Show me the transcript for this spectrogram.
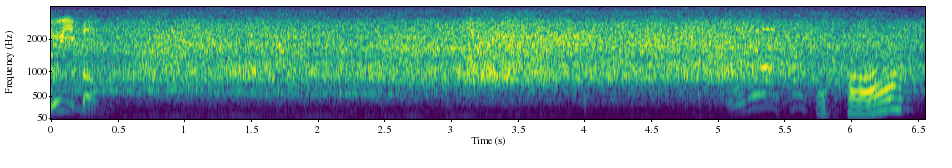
ルイボンこれはチャンス โอ้โห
